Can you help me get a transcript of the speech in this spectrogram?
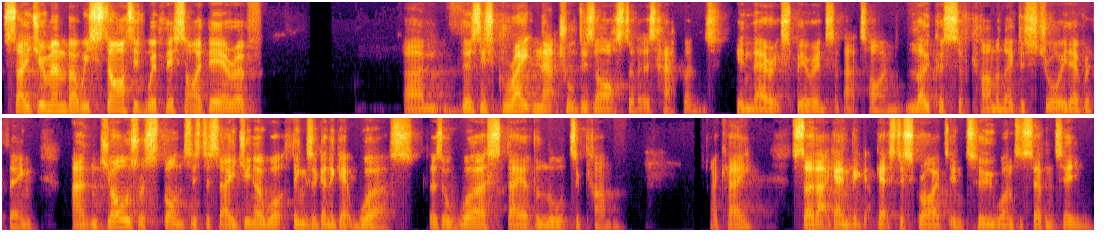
So, do you remember we started with this idea of um, there's this great natural disaster that has happened in their experience at that time. Locusts have come and they've destroyed everything. And Joel's response is to say, Do you know what? Things are going to get worse. There's a worse day of the Lord to come. Okay? So that again gets described in 2 1 to 17,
